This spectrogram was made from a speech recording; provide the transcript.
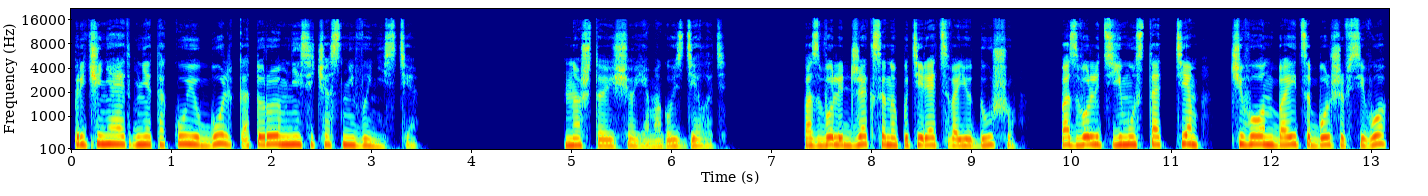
причиняет мне такую боль, которую мне сейчас не вынести. Но что еще я могу сделать? Позволить Джексону потерять свою душу — Позволить ему стать тем, чего он боится больше всего,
